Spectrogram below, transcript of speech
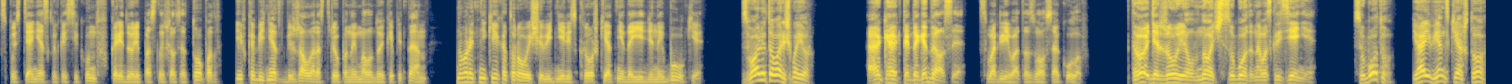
Спустя несколько секунд в коридоре послышался топот, и в кабинет вбежал растрепанный молодой капитан, на воротнике которого еще виднелись крошки от недоеденной булки. «Звали, товарищ майор?» «А как ты догадался?» — сварливо отозвался Акулов. «Кто дежурил в ночь с субботы на воскресенье?» «Субботу? Я и Венский, а что?»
